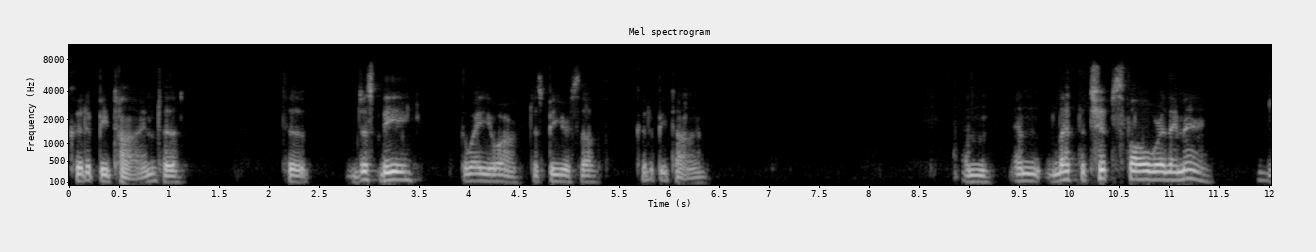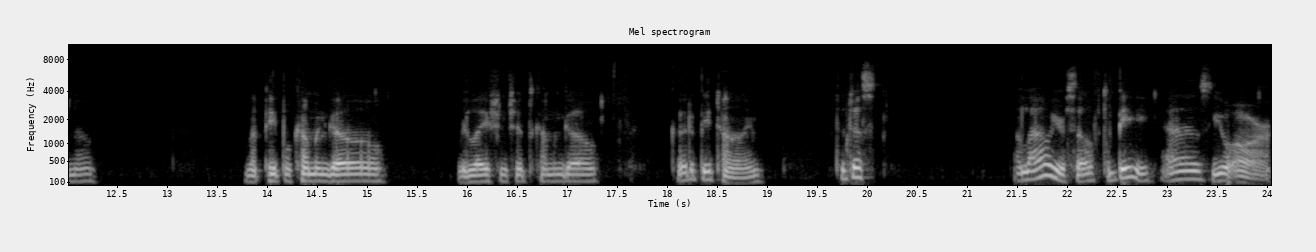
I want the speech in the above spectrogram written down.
Could it be time to to just be the way you are? Just be yourself. Could it be time? And and let the chips fall where they may. You know, let people come and go, relationships come and go. Could it be time to just allow yourself to be as you are?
